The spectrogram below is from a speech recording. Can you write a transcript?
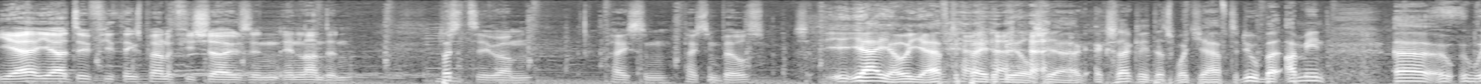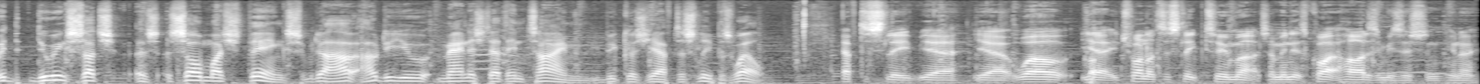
Yeah, yeah. I do a few things, play on a few shows in, in London, but to um, pay some pay some bills. Yeah, yeah, you have to pay the bills. Yeah, exactly. That's what you have to do. But I mean, uh, with doing such uh, so much things, how, how do you manage that in time? Because you have to sleep as well. You have to sleep. Yeah, yeah. Well, yeah. You try not to sleep too much. I mean, it's quite hard as a musician, you know.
